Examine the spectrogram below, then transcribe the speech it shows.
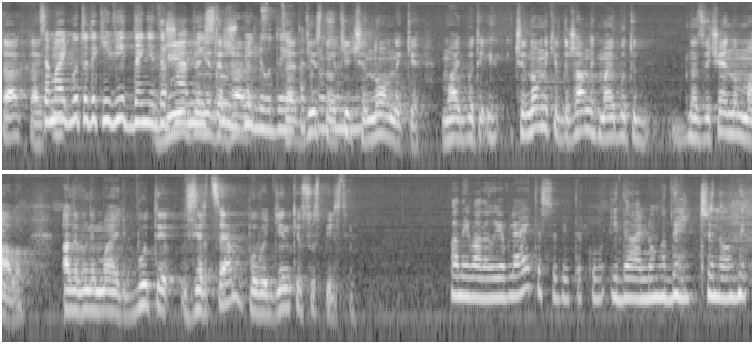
так, так. Це І мають бути такі віддані державній віддані службі державі. люди. Це я так дійсно розумію. ті чиновники мають бути і чиновників державних має бути надзвичайно мало, але вони мають бути взірцем поведінки в суспільстві. Пане Іване, уявляєте собі таку ідеальну модель чиновника?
